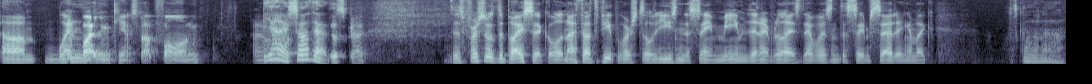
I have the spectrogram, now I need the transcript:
Um, when and Biden can't stop falling. I Yeah, I saw that. This guy. This first was the bicycle, and I thought the people were still using the same meme. Then I realized that wasn't the same setting. I'm like, what's going on?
